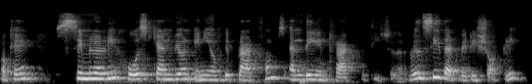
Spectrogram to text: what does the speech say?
Okay. Similarly, host can be on any of the platforms and they interact with each other. We'll see that very shortly.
